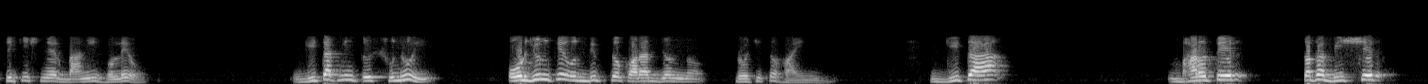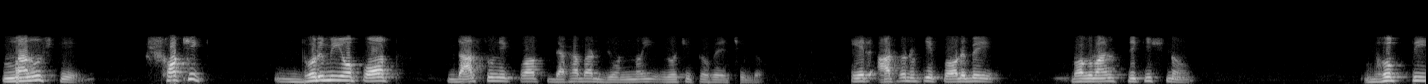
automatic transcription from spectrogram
শ্রীকৃষ্ণের বাণী হলেও গীতা কিন্তু শুধুই অর্জুনকে উদ্দীপ্ত করার জন্য রচিত হয়নি। গীতা ভারতের তথা বিশ্বের মানুষকে সঠিক ধর্মীয় পথ, দার্শনিক পথ দেখাবার জন্যই রচিত হয়েছিল। এর আঠারোটি পর্বে ভগবান শ্রীকৃষ্ণ ভক্তি,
